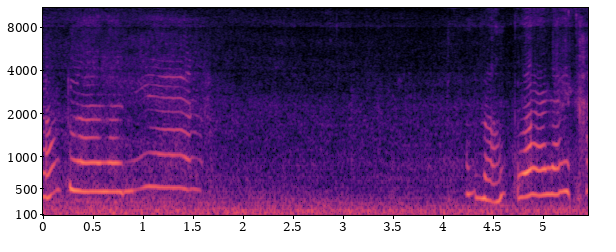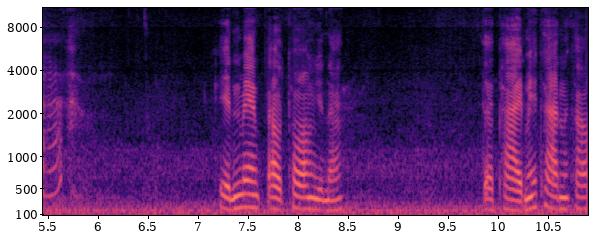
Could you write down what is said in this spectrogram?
น้องตัวอะไรเนี่ย น้องตัวอะไรคะ เห็นแมงเต่าทองอยู่นะ แต่ถ่ายไม่ทันเขา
